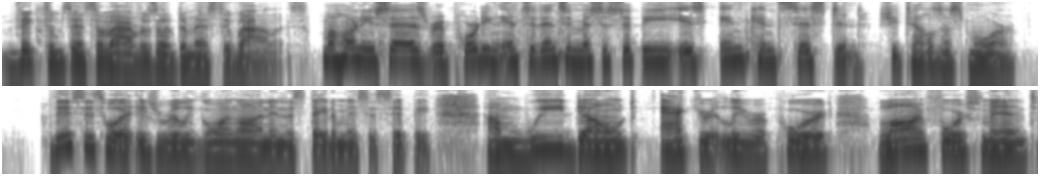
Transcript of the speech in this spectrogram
victims and survivors of domestic violence. Mahoney says reporting incidents in Mississippi is inconsistent. She tells us more. This is what is really going on in the state of Mississippi. Um, we don't accurately report law enforcement.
